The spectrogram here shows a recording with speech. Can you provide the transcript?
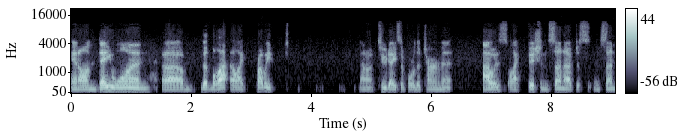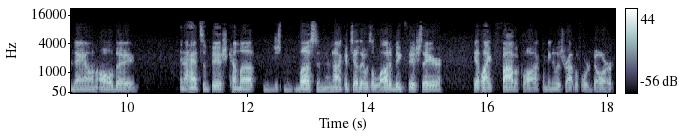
And on day one, um, the like probably I don't know, two days before the tournament, I was like fishing sun up to sundown all day. And I had some fish come up just busting, and I could tell there was a lot of big fish there at like five o'clock. I mean, it was right before dark.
